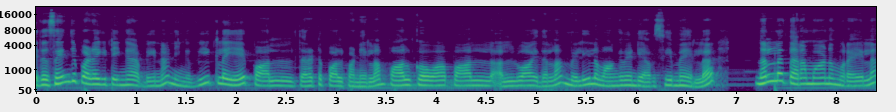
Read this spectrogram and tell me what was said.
இதை செஞ்சு பழகிட்டீங்க அப்படின்னா நீங்கள் வீட்டிலையே பால் திரட்டு பால் பண்ணிடலாம் பால்கோவா பால் அல்வா இதெல்லாம் வெளியில் வாங்க வேண்டிய அவசியமே இல்லை. நல்ல தரமான முறையில்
